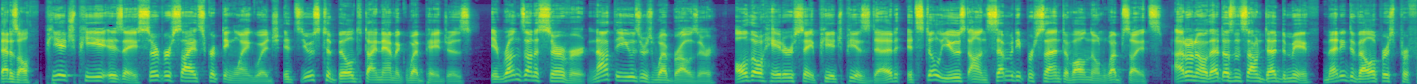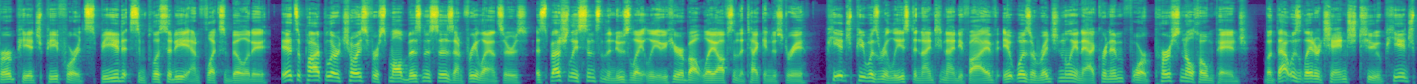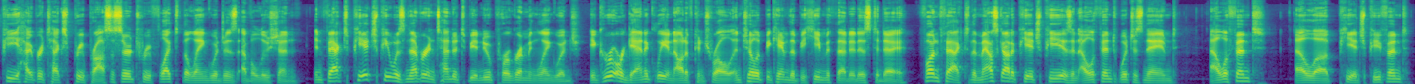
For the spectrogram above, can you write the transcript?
That is all. PHP is a server-side scripting language. It's used to build dynamic web pages. It runs on a server, not the user's web browser. Although haters say PHP is dead, it's still used on 70% of all known websites. I don't know, that doesn't sound dead to me. Many developers prefer PHP for its speed, simplicity, and flexibility. It's a popular choice for small businesses and freelancers, especially since in the news lately you hear about layoffs in the tech industry. PHP was released in 1995. It was originally an acronym for Personal Homepage but that was later changed to PHP Hypertext Preprocessor to reflect the language's evolution. In fact, PHP was never intended to be a new programming language. It grew organically and out of control until it became the behemoth that it is today. Fun fact, the mascot of PHP is an elephant which is named Elephant, Ella PHPphant,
